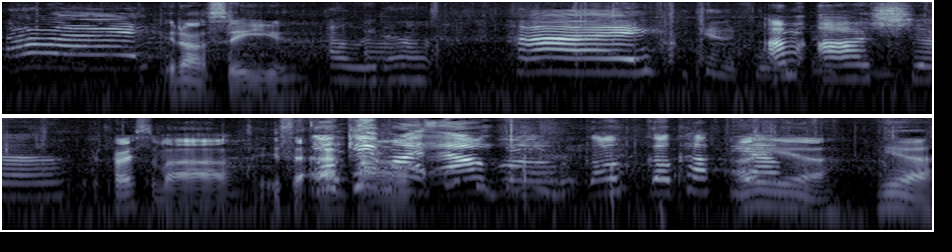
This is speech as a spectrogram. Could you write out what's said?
Hi. It don't see you. Oh, we don't. Hi. I'm. Asha. First of all, it's an Go iPhone. get my album. Go go copy Oh album. yeah, yeah.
